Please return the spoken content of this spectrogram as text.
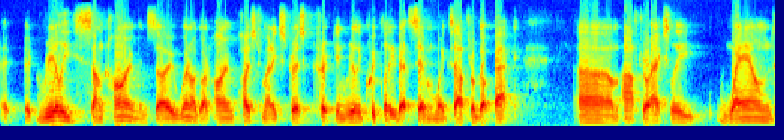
it, it, really sunk home. And so when I got home, post traumatic stress crept in really quickly. About seven weeks after I got back, um, after I actually wound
